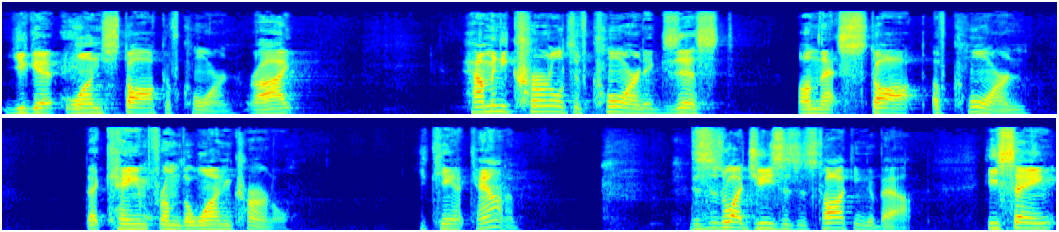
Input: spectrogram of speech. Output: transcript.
you get one stalk of corn, right? How many kernels of corn exist on that stalk of corn that came from the one kernel? You can't count them. This is what Jesus is talking about. He's saying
